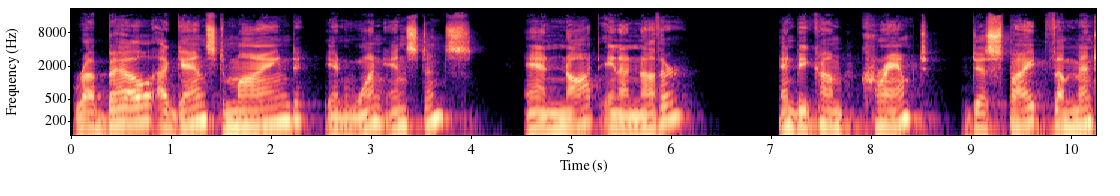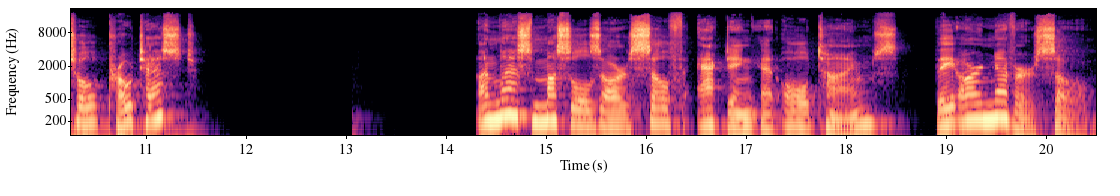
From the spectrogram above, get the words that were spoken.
rebel against mind in one instance and not in another, and become cramped despite the mental protest? Unless muscles are self acting at all times, they are never so.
